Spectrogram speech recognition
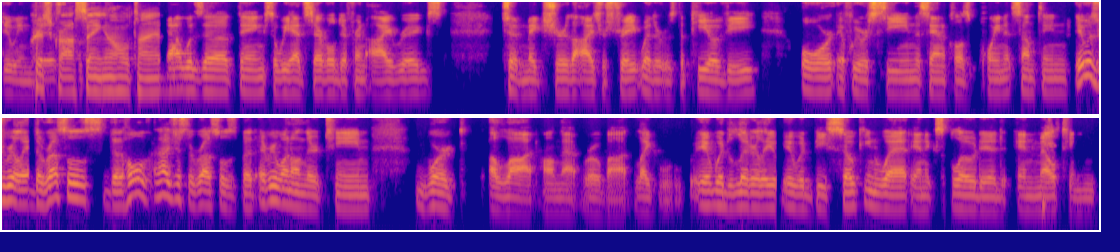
doing this. crisscrossing the whole time. That was a thing. So we had several different eye rigs to make sure the eyes were straight, whether it was the POV or if we were seeing the Santa Claus point at something. It was really the Russells, the whole, not just the Russells, but everyone on their team worked a lot on that robot. Like it would literally, it would be soaking wet and exploded and melting.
